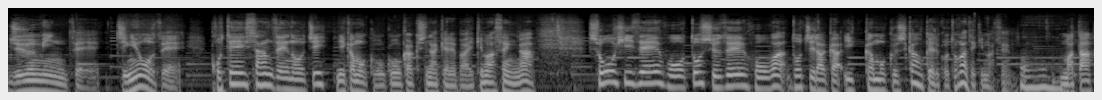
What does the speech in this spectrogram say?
住民税事業税固定資産税のうち2科目を合格しなければいけませんが消費税法と酒税法はどちらか1科目しか受けることができません。また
